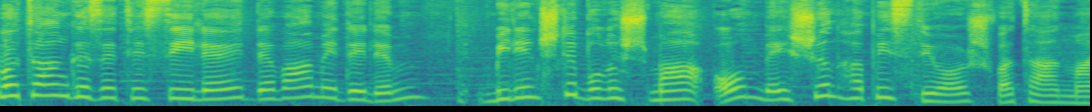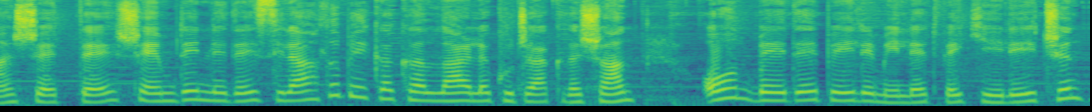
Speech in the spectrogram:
Vatan gazetesiyle devam edelim. Bilinçli buluşma 15 yıl hapis diyor Vatan manşette. Şemdinli'de silahlı PKK'lılarla kucaklaşan 10 BDP'li milletvekili için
